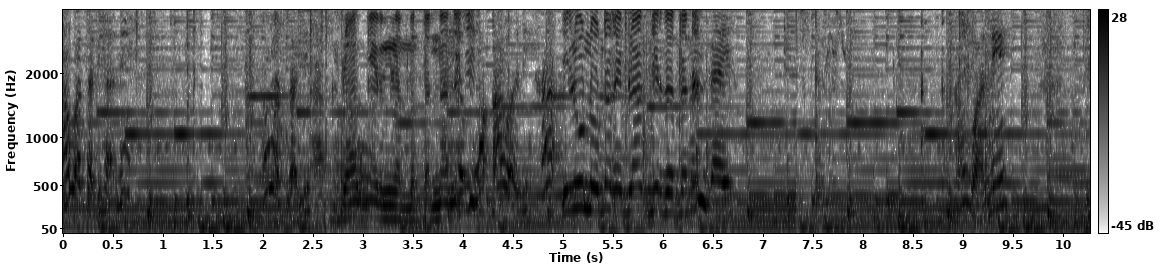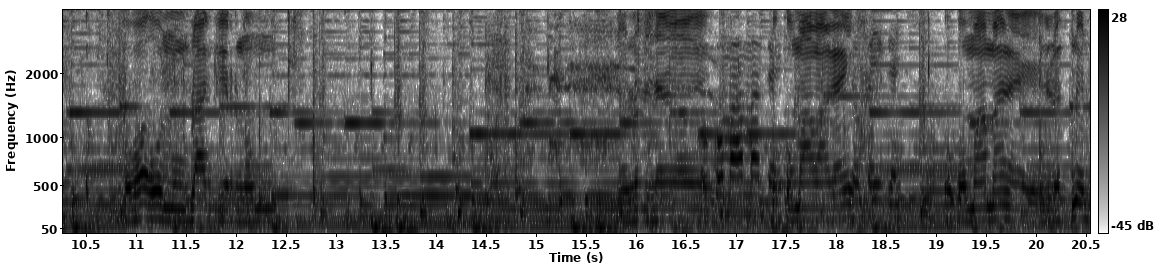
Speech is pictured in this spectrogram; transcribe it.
awas diha ni. awas adik blagir na tatanan eh mo awa diha iluno na kay blagir tatanan guys awa nih bawaon mong blagir nung bisa sa mama guys. koko mama guys. Okay guys. Kukumama guys. Lulod.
